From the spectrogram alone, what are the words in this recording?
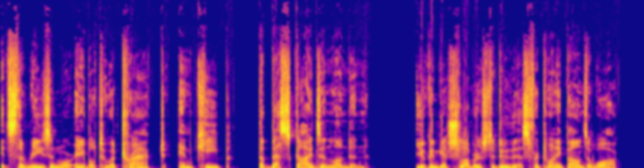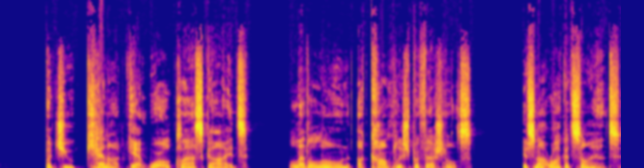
It's the reason we're able to attract and keep the best guides in London. You can get schlubbers to do this for 20 pounds a walk, but you cannot get world class guides, let alone accomplished professionals. It's not rocket science.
